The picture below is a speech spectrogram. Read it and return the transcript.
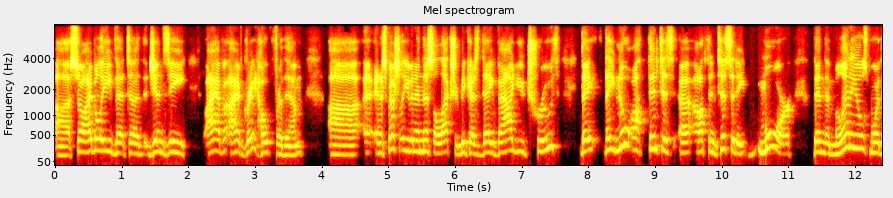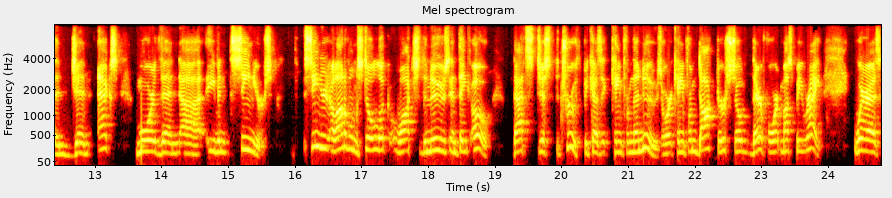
Uh, so I believe that uh, Gen Z, I have I have great hope for them, and especially even in this election because they value truth. They they know authentic authenticity more than the millennials, more than Gen X, more than even seniors seniors, a lot of them still look, watch the news and think, oh, that's just the truth because it came from the news or it came from doctors, so therefore it must be right. Whereas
